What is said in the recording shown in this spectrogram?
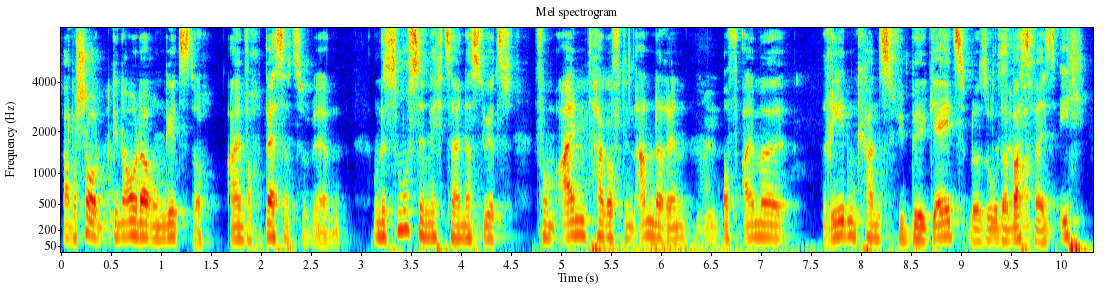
Aber schau, genau darum geht's doch. Einfach besser zu werden. Und es muss ja nicht sein, dass du jetzt vom einen Tag auf den anderen Nein. auf einmal reden kannst wie Bill Gates oder so oder was weiß ich.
